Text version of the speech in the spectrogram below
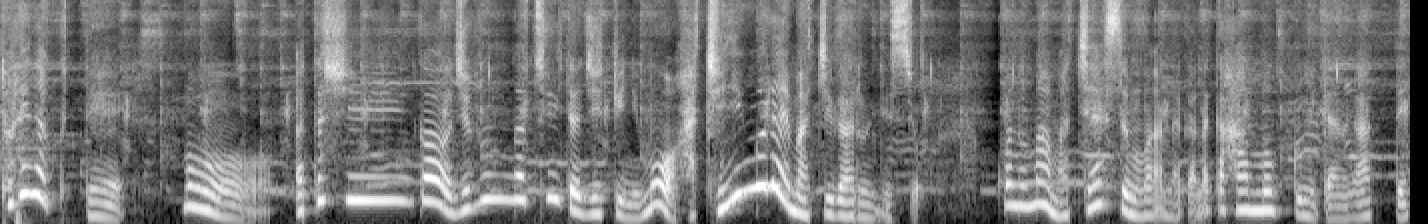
取れなくて、もう私が自分が着いた時期にもう8人ぐらい待ちがあるんですよ。このまあ待合室もまあなかなかハンモックみたいなのがあって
